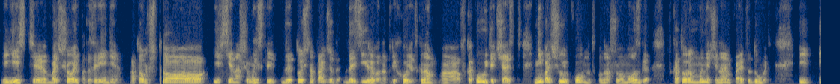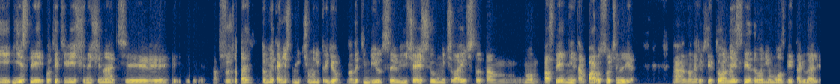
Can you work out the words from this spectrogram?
И есть э, большое подозрение о том, что и все наши мысли да, точно так же дозированно приходят к нам а, в какую-то часть, небольшую комнатку нашего мозга, в котором мы начинаем про это думать. И, и если вот эти вещи начинать э, обсуждать, то мы, конечно, ни к чему не придем. Над этим бьются величайшие умы человечества там, ну, последние там, пару сотен лет. А, над рефлекторные исследования мозга и так далее.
